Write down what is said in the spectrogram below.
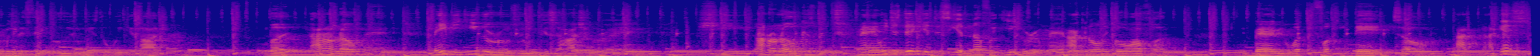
for me to think Uzui is the weakest Hashira. But I don't know, man. Maybe Iguro's the weakest Hashira, and he, I don't know, because, man, we just didn't get to see enough of Iguru, man. I can only go off of barely what the fuck he did. So I, I, guess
